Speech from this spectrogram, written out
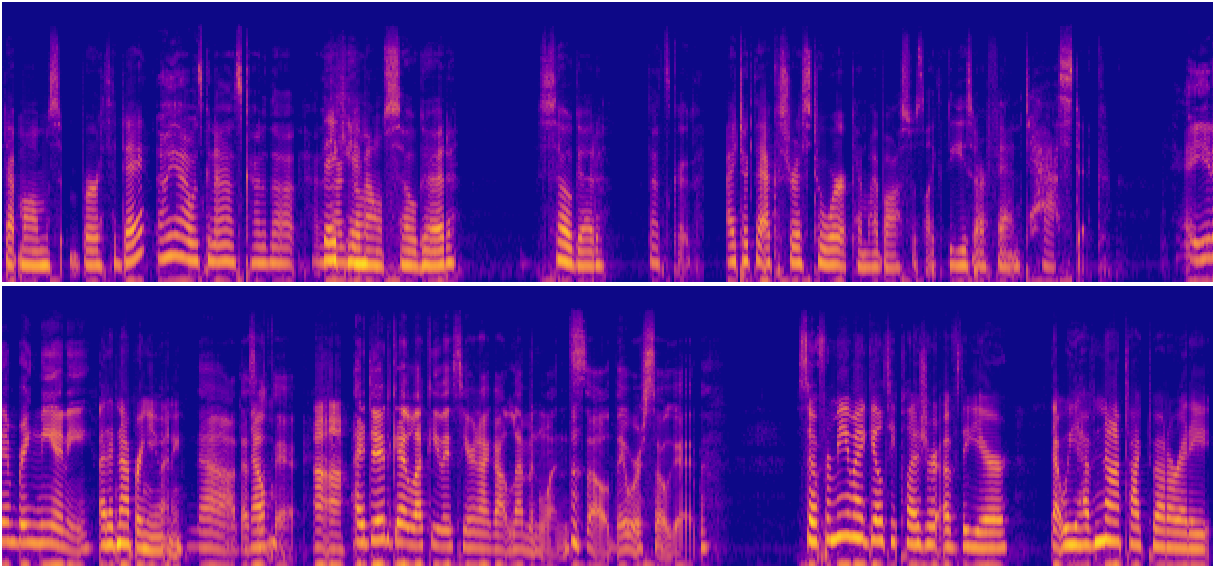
stepmom's birthday. Oh yeah, I was gonna ask how did that? How did They that came go? out so good. So good. That's good. I took the extras to work, and my boss was like, These are fantastic. Hey, you didn't bring me any. I did not bring you any. No, that's Nope. not fair. Uh uh I did get lucky this year, and I got lemon ones, so they were so good. So, for me, my guilty pleasure of the year that we have not talked about already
